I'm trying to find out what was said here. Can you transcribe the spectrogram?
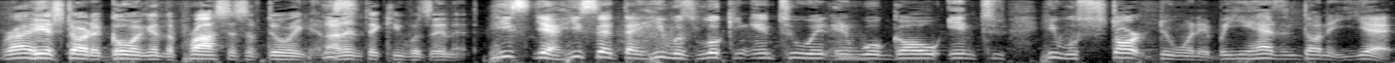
right. He had started going in the process of doing it. I didn't think he was in it. He's yeah, he said that he was looking into it and will go into he will start doing it, but he hasn't done it yet.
